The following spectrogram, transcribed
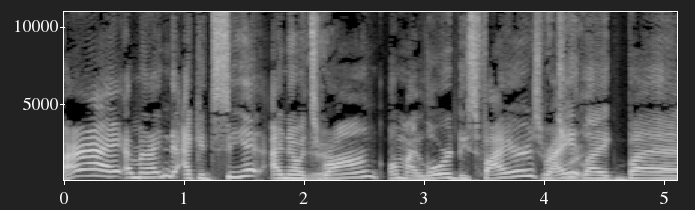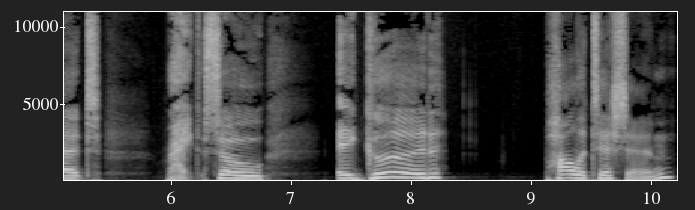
all right. I mean, I, I could see it. I know it's Yeah. wrong. Oh my Lord, these fires, right? right. Like, but, right. So a good politician,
